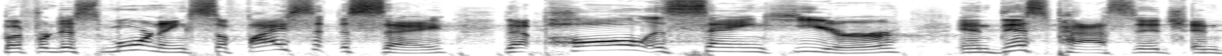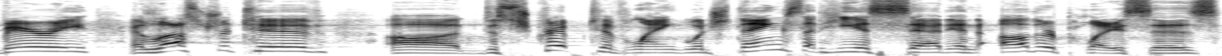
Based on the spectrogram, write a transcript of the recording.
But for this morning, suffice it to say that Paul is saying here in this passage, in very illustrative, uh, descriptive language, things that he has said in other places,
